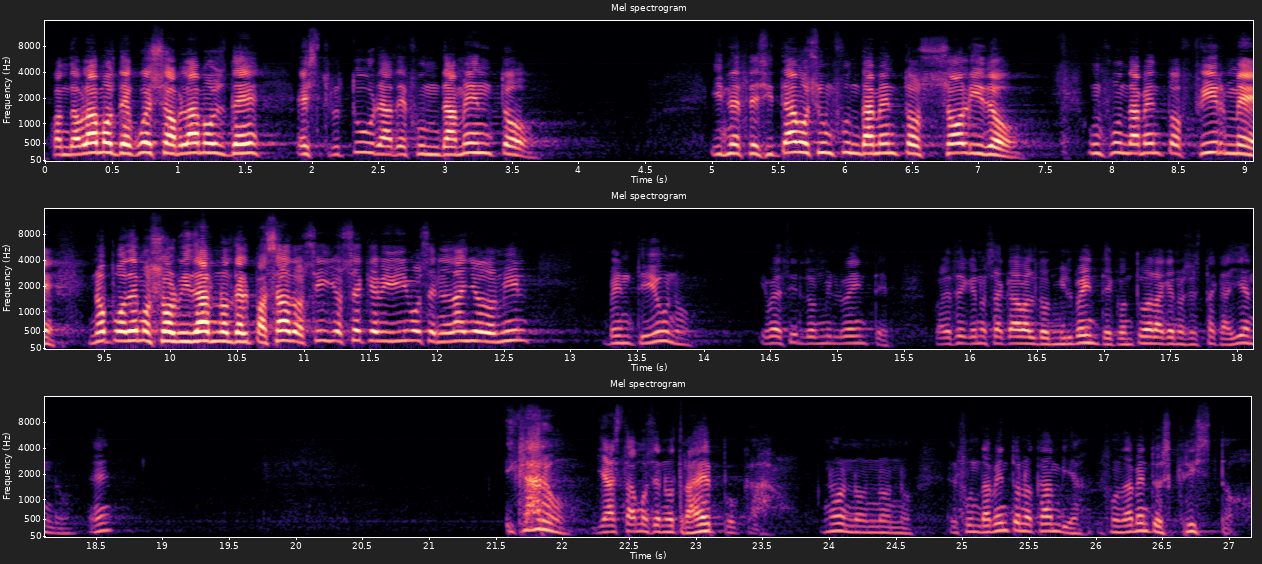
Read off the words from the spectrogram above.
Cuando hablamos de hueso hablamos de estructura, de fundamento. Y necesitamos un fundamento sólido, un fundamento firme. No podemos olvidarnos del pasado. Sí, yo sé que vivimos en el año 2021. Iba a decir 2020. Parece que no se acaba el 2020 con toda la que nos está cayendo. ¿eh? Y claro, ya estamos en otra época. No, no, no, no. El fundamento no cambia. El fundamento es Cristo.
